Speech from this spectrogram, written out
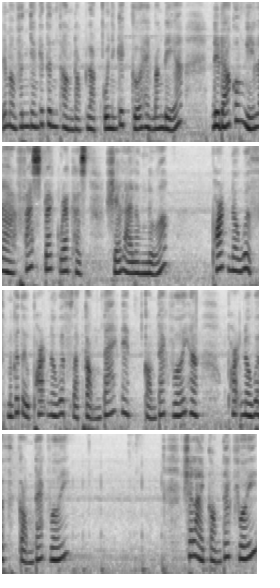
để mà vinh danh cái tinh thần độc lập của những cái cửa hàng băng đĩa. Điều đó có nghĩa là fast track records sẽ lại lần nữa. Partner with. Mình có từ partner with là cộng tác đen cộng tác với ha partner with, cộng tác với. Sẽ lại cộng tác với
